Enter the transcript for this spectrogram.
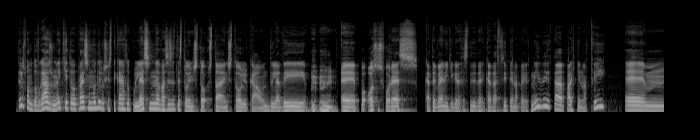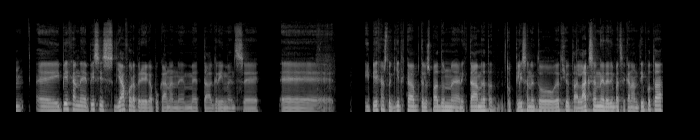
Τέλος πάντων, το βγάζουν και το pricing model ουσιαστικά είναι αυτό που λες, είναι βασίζεται στο install, στα install count, δηλαδή ε, πο- όσες φορές κατεβαίνει και καταστρέφεται, καταστρέφεται ένα παιχνίδι, θα υπάρχει ένα fee. Ε, μ, ε, υπήρχαν επίσης διάφορα περίεργα που κάνανε με τα agreements. Ε, ε, υπήρχαν στο GitHub τέλος πάντων ε, ανοιχτά, μετά τα- το κλείσανε το τέτοιο, τα αλλάξανε, δεν είπαν σε κανέναν τίποτα.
